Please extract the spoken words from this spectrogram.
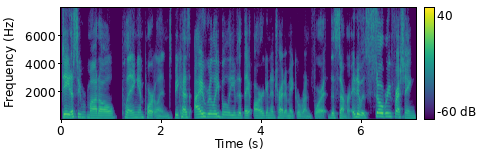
date a supermodel playing in Portland because I really believe that they are going to try to make a run for it this summer. And it was so refreshing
